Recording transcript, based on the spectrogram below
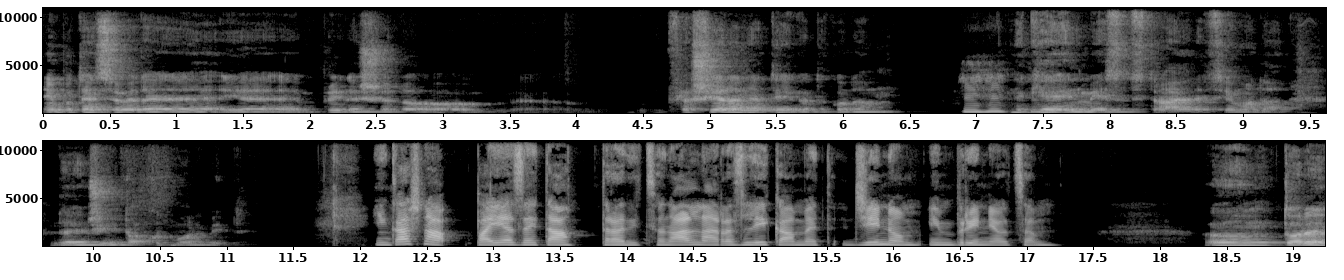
Ne. In potem seveda je, je, pride še do flaširanja tega, tako da mhm, nekje en mesec traja, recimo, da, da je čim tako, kot mora biti. In kakšna pa je zdaj ta tradicionalna razlika med džinom in brinjevcem? Um, torej,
